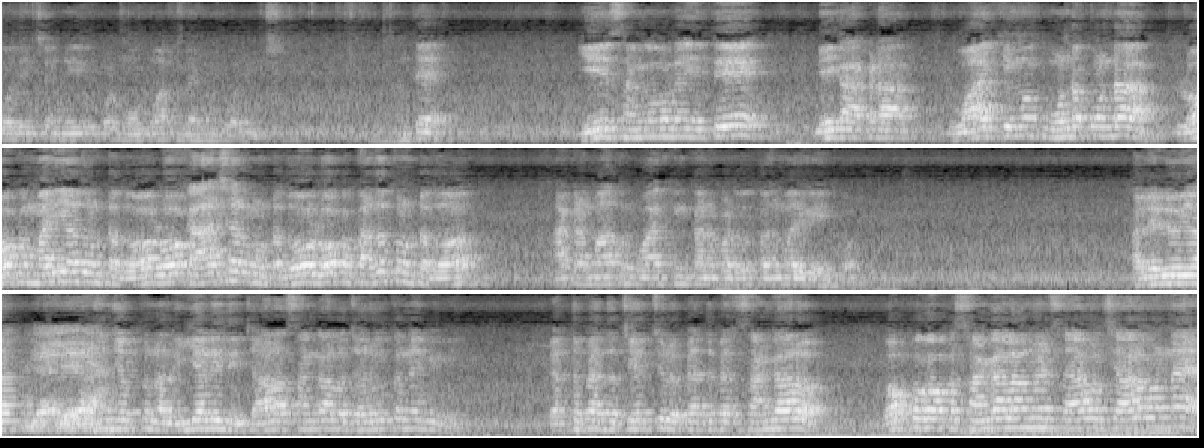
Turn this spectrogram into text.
బోధించండి నీవు కూడా మొగ్గు మాట లేకుండా బోధించు. అంతే. ఏ సంఘంలో అయితే నీకు అక్కడ వాక్యం ఉండకుండా లోక మర్యాద ఉంటుందో లోక ఆచారం ఉంటుందో లోక పద్ధతి ఉంటుందో అక్కడ మాత్రం వాక్యం కనపడదు కనుమరుగైపోదు. హల్లెలూయా. అని చెప్తున్నా రియల్ ఇది. చాలా సంఘాల్లో జరుగుతున్నాయి ఇవి. పెద్ద పెద్ద చర్చిలు పెద్ద పెద్ద సంఘాలు గొప్ప గొప్ప సంఘాలు అన్న సేవలు చాలా ఉన్నాయి.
